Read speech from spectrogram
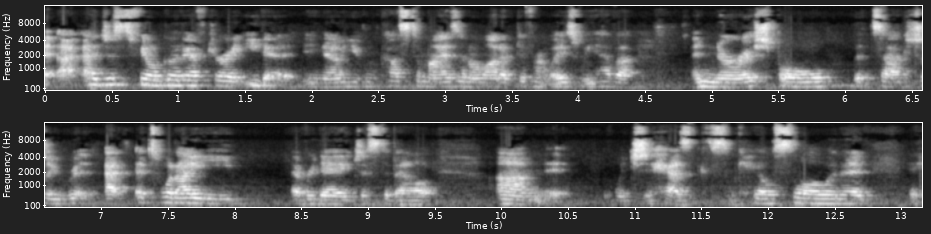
I, I just feel good after I eat it. You know, you can customize in a lot of different ways. We have a a nourish bowl that's actually it's what I eat every day, just about. Um, it, which has some kale slaw in it. It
